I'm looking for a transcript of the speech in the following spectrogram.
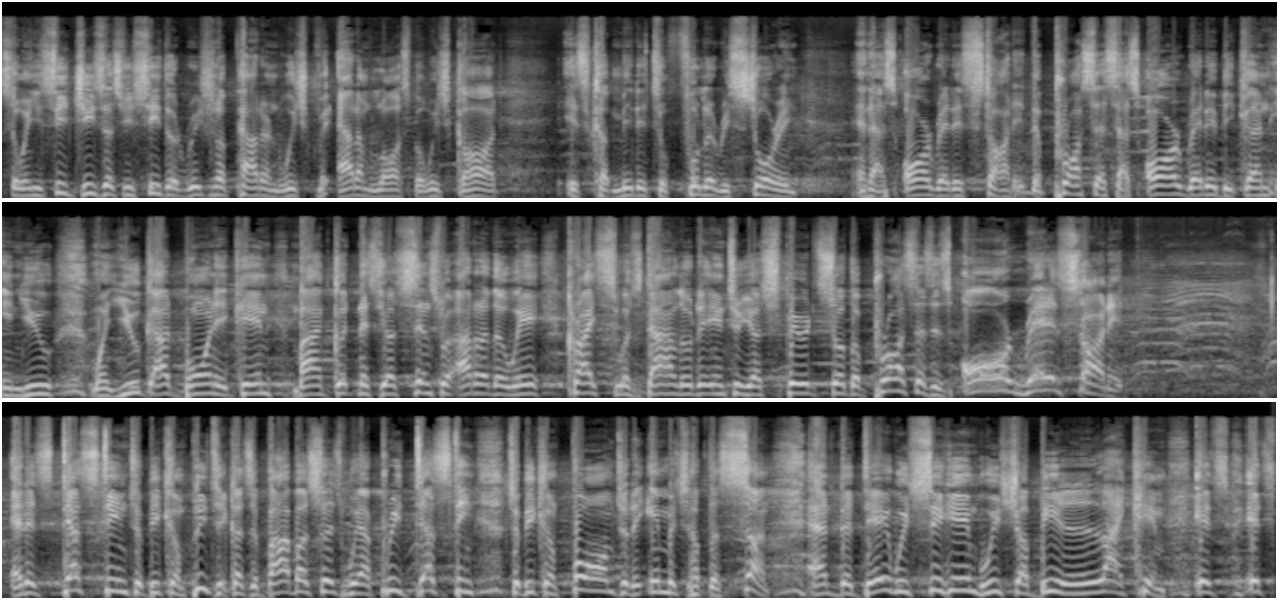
So when you see Jesus, you see the original pattern which Adam lost, but which God is committed to fully restoring and has already started. The process has already begun in you. When you got born again, my goodness, your sins were out of the way. Christ was downloaded into your spirit. So the process is already started. And it's destined to be completed because the Bible says we are predestined to be conformed to the image of the Son. And the day we see Him, we shall be like Him. It's, it's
